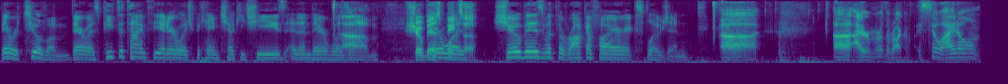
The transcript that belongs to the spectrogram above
There were two of them. There was Pizza Time Theater, which became Chuck E. Cheese, and then there was Ah. um, Showbiz there was Pizza. Showbiz with the Rockafire explosion. Ah, uh, I remember the rock. So I don't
